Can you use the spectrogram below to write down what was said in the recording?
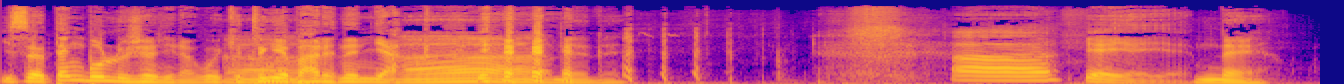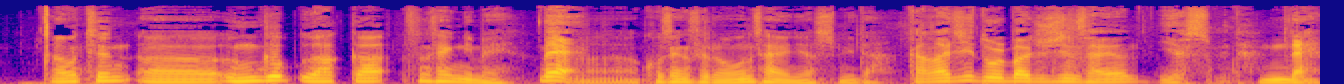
있어요 땡볼루션이라고 이렇게 아. 등에 바르는 약. 아, 예. 네네. 아, 예, 예, 예. 네. 아무튼 어, 응급의학과 선생님의 네. 어, 고생스러운 사연이었습니다. 강아지 돌봐주신 사연이었습니다. 네.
